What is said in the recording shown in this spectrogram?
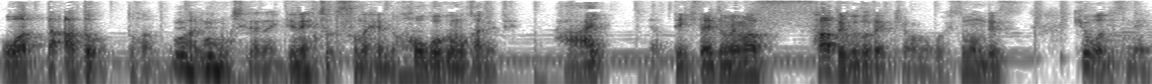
終わった後とかもあるかもしれないんでね、ちょっとその辺の報告も兼ねてはい。やっていきたいと思います。さあ、ということで今日のご質問です。今日はですね、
